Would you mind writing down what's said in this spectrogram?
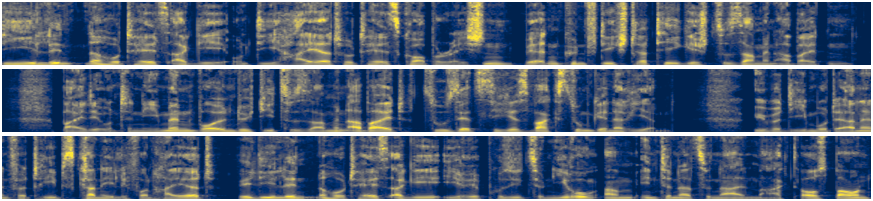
Die Lindner Hotels AG und die Hyatt Hotels Corporation werden künftig strategisch zusammenarbeiten. Beide Unternehmen wollen durch die Zusammenarbeit zusätzliches Wachstum generieren. Über die modernen Vertriebskanäle von Hyatt will die Lindner Hotels AG ihre Positionierung am internationalen Markt ausbauen,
